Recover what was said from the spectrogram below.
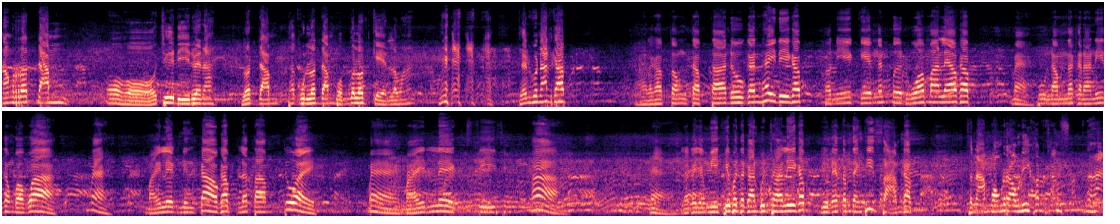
น้องรถดำโอ้โห ชื่อดีด้วยนะ รถดำถ้าคุณรถดำผมก็รถเกตแล้ววะเชิญคุณนัทครับเอาละครับต้องจับตาดูกันให้ดีครับ ตอนนี้เกมนั้นเปิดหัวมาแล้วครับแหม่ผู้นำณขณะนี้ต้องบอกว่าแหม่หมายเลข 19 ครับ และตามด้วยแหม่หมายเลข 45แหม่แล้วก็ยังมีคิวพัฒการบุญชาลีครับ อยู่ในตำแหน่งที่ 3 ครับ สนามของเรานี่ค่อนข้างนะฮะ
